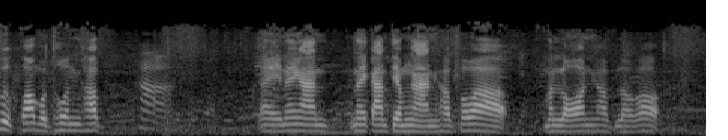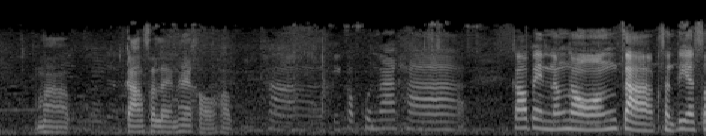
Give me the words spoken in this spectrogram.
ฝึกความอดทนครับ ค่ะ ในในงานในการเตรียมงานครับ เพราะว่า มันร้อนครับ แล้วก็มากางแสแลนให้เขาครับ ค่ะโอเคขอบคุณมากค่ะ ก็เป็นน้องๆจากสันติอโศ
